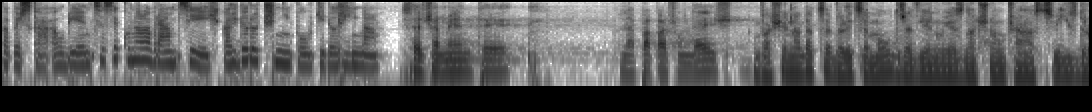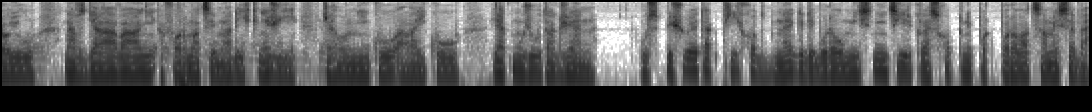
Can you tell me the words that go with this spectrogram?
Papežská audience se konala v rámci jejich každoroční pouti do Říma. Vaše nadace velice moudře věnuje značnou část svých zdrojů na vzdělávání a formaci mladých kněží, řeholníků a lajků, jak mužů, tak žen. Uspišuje tak příchod dne, kdy budou místní církve schopny podporovat sami sebe,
